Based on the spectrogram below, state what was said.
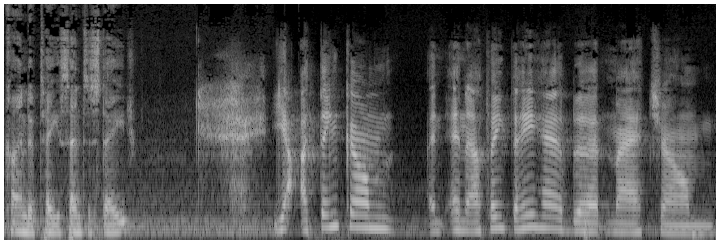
kind of take center stage? Yeah, I think um and and I think they had that match um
